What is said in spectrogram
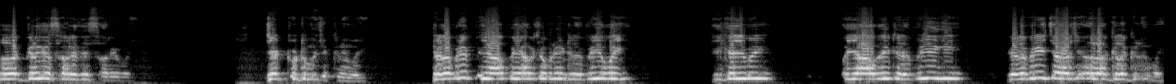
ਲੱਗਣਗੇ ਸਾਰੇ ਦੇ ਸਾਰੇ ਬਾਈ। ਜੇ ਟੋਟਵੇਂ ਚੱਕਣੇ ਬਾਈ। ਡਿਲੀਵਰੀ ਪੰਜਾਬ ਪੰਜਾਬ ਚ ਆਪਣੀ ਡਿਲੀਵਰੀ ਹੈ ਬਾਈ। ਠੀਕ ਹੈ ਜੀ ਬਾਈ। ਪੰਜਾਬ ਦੀ ਡਿਲੀਵਰੀ ਹੈਗੀ। ਡਿਲੀਵਰੀ ਚਾਰਜ ਅਲੱਗ ਲੱਗਣਾ ਬਾਈ।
